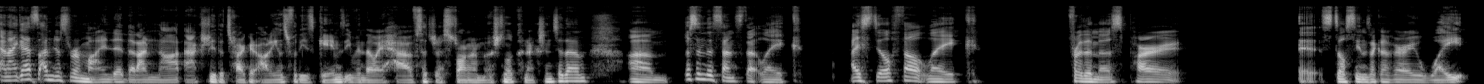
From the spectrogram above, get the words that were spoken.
and I guess I'm just reminded that I'm not actually the target audience for these games, even though I have such a strong emotional connection to them. Um, just in the sense that, like, I still felt like, for the most part, it still seems like a very white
